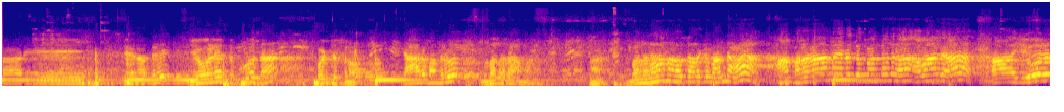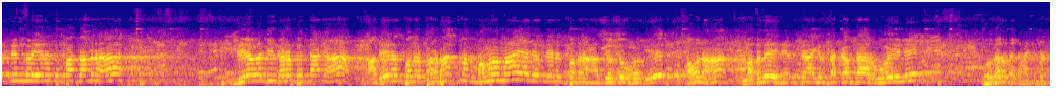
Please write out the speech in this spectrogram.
ನಾರಿ ಏನಾದ್ರಿ ಏಳನೇ ಕೂಸ ಬಿಡ್ತಿತ್ತು ನಾವು ಯಾರು ಬಂದ್ರು ಬಲರಾಮ ಹಾ. ಬಲರಾಮ ಅವತಾರಕ್ಕೆ ಬಂದ. ಆ ಬಲರಾಮ ಏನತ್ತಪ್ಪ ಅಂತಂದ್ರ, ಅವಾಗ ಆ ಏಳು ತಿಂಗಳು ಏನತ್ತಪ್ಪ ಅಂತಂದ್ರ ದೇವಗಿ ಗರ್ಭ ಇದ್ದಾಗ ಅದೇನಪ್ಪ ಅಂದ್ರೆ ಪರಮಾತ್ಮನ ಮಮ ಮಾಯದಿಂದ ಏನಪ್ಪ ಅಂದ್ರೆ ಆ ಶಿಶು ಹೋಗಿ ಅವನ ಮೊದಲೇ ಹೆಂಡತಿ ಆಗಿರ್ತಕ್ಕಂಥ ರೋಹಿಣಿ ಉದರದಲ್ಲಿ ಹಾಕಿಬಿಟ್ಟ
